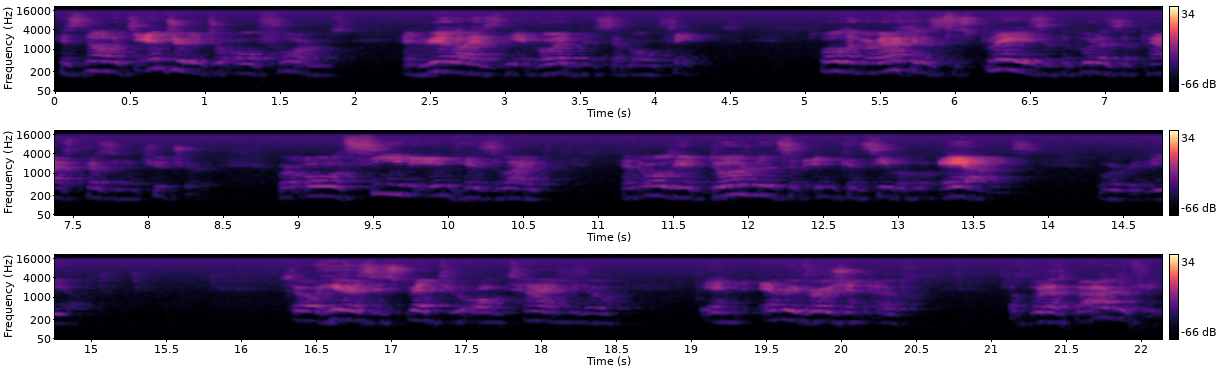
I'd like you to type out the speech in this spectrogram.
His knowledge entered into all forms and realized the voidness of all things. All the miraculous displays of the Buddhas of past, present, and future were all seen in his light, and all the adornments of inconceivable aeons were revealed. So here as it spread through all time, you know, in every version of, of Buddha's biography,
